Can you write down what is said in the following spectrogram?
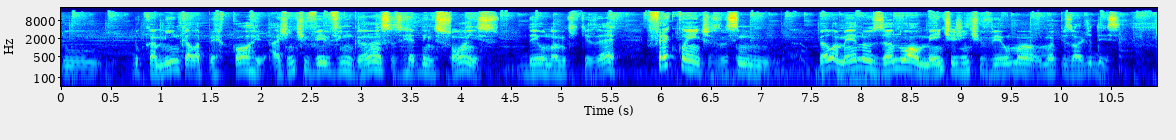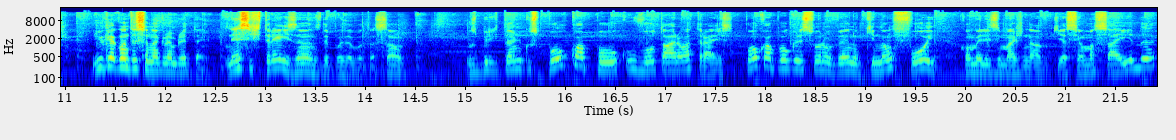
do do caminho que ela percorre, a gente vê vinganças, redenções, dê o nome que quiser, frequentes. Assim, pelo menos anualmente a gente vê uma, um episódio desse. E o que aconteceu na Grã-Bretanha? Nesses três anos depois da votação, os britânicos pouco a pouco voltaram atrás. Pouco a pouco eles foram vendo que não foi como eles imaginavam, que ia ser uma saída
